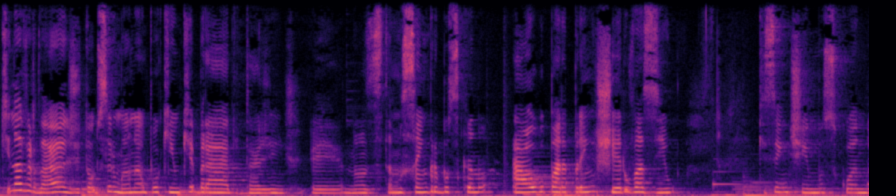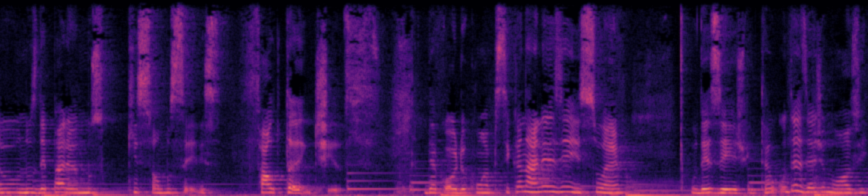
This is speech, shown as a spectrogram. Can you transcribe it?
Que na verdade todo ser humano é um pouquinho quebrado, tá, gente? É, nós estamos sempre buscando algo para preencher o vazio que sentimos quando nos deparamos que somos seres faltantes. De acordo com a psicanálise, isso é o desejo. Então, o desejo move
